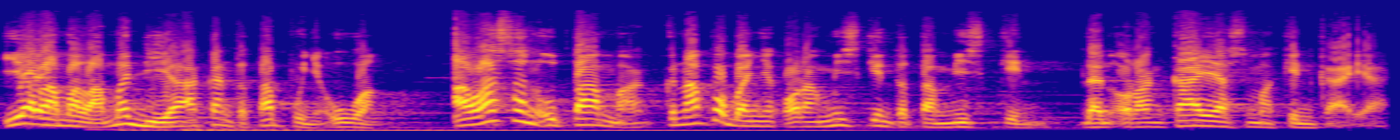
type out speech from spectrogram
Ya lama-lama dia akan tetap punya uang. Alasan utama kenapa banyak orang miskin tetap miskin dan orang kaya semakin kaya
